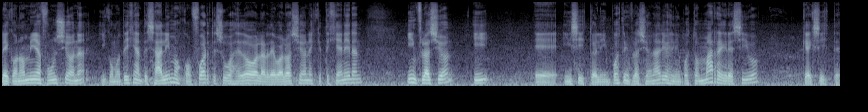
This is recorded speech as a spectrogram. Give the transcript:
la economía funciona y como te dije antes, salimos con fuertes subas de dólar, de evaluaciones que te generan inflación y, eh, insisto, el impuesto inflacionario es el impuesto más regresivo que existe.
